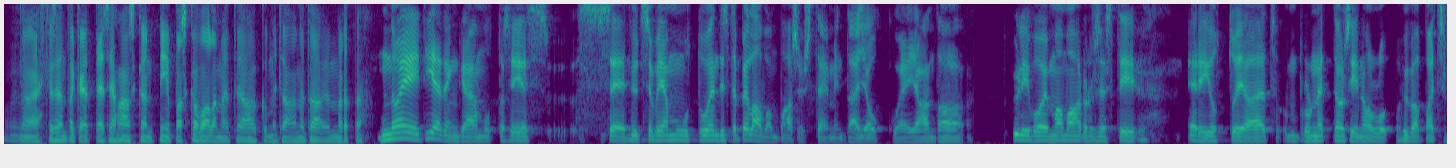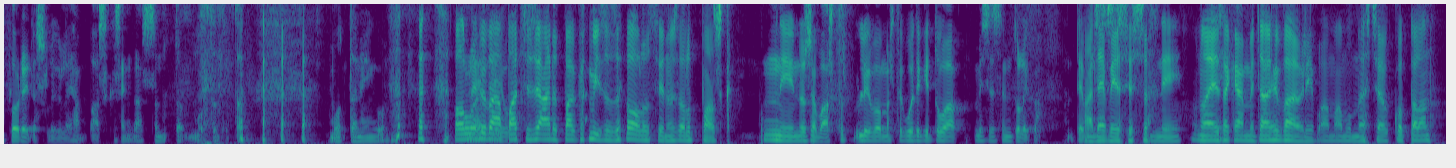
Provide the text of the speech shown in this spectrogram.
No ehkä sen takia, että ei se hanska nyt niin paska valmentaja ole kuin mitä annetaan ymmärtää. No ei tietenkään, mutta siis se, että nyt se vielä muuttuu entistä pelaavampaa systeemin tämä joukkue ja antaa ylivoimaa mahdollisesti eri juttuja, että Brunetti on siinä ollut hyvä, paitsi Floridassa oli kyllä ihan paska sen kanssa, mutta, mutta, tota, mutta niin kuin, Ollut hyvä, ju- paitsi se ainut paikka, missä se on ollut, siinä olisi ollut paska. niin, no se vastasi ylivoimasta kuitenkin tuo, missä se nyt oliko? Ai Devilsissä. Niin, No ei sekään mitään hyvää ylivoimaa mun mielestä se joukkue pelannut.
